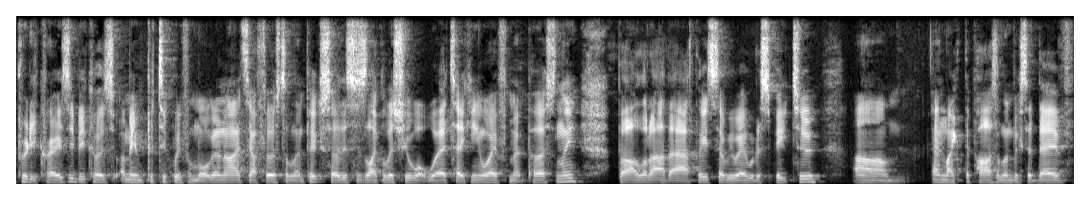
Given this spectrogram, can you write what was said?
pretty crazy because I mean, particularly for Morgan and I, it's our first Olympics, so this is like literally what we're taking away from it personally. But a lot of other athletes that we were able to speak to, um, and like the past Olympics that they've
